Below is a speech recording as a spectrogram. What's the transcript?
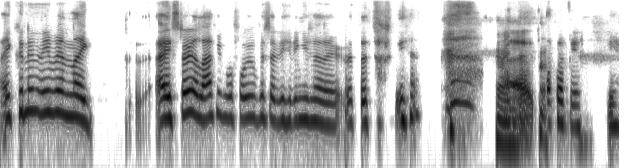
I couldn't even like. I started laughing before we started hitting each other with the tortilla. uh, yeah.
